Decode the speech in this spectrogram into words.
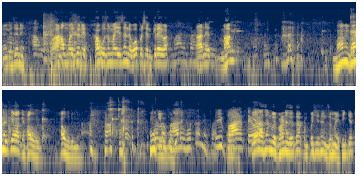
કારણ કે છે ને વાહ છે ને હાહુ જમાઈએ છે ને ઓપરેશન કરાવ્યા. અને મામી મામી ભાણે કેવા કે હાહુ હાહુ તમે હું કેવું બોલું? પાણી હતો ને પણ. ઈ ભાણ તે પેલા છે ને ભાઈ ભાણે જ હતા પણ પછી છે ને જમાઈ થઈ ગયા.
